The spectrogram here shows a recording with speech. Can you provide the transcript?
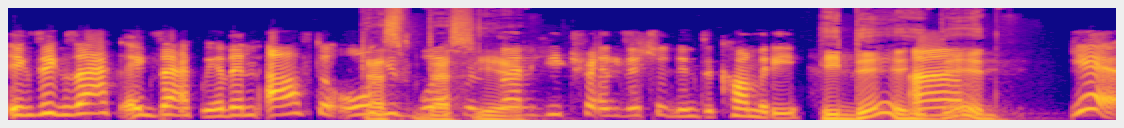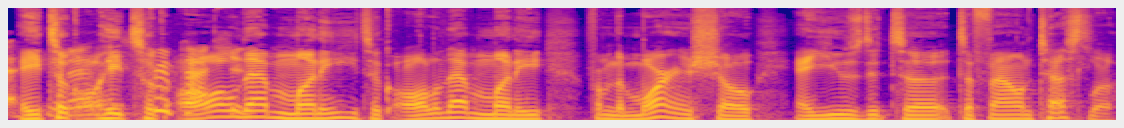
Ex- exactly, exactly. And then after all That's- his work was yeah. done, he transitioned into comedy. He did. He Um, did. Yeah, He took know, all, he took all passion. that money. He took all of that money from the Martin show and used it to to found Tesla.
